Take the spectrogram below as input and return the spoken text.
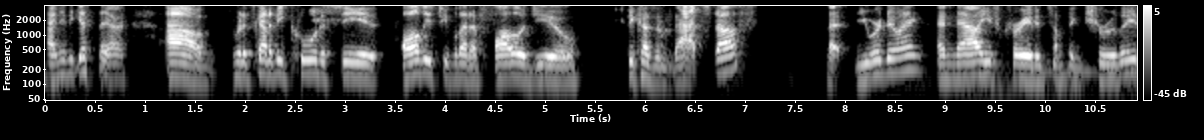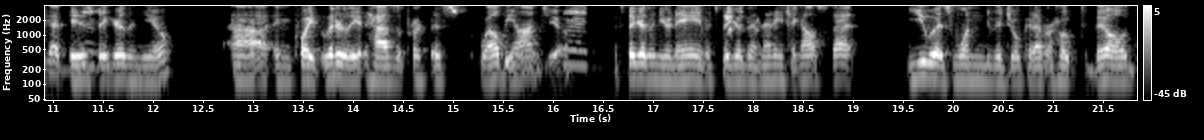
I need to get there. Um, but it's got to be cool to see all these people that have followed you because of that stuff that you were doing. And now you've created something truly that is mm. bigger than you. Uh, and quite literally, it has a purpose well beyond you. Mm. It's bigger than your name, it's bigger than anything else that you as one individual could ever hope to build.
